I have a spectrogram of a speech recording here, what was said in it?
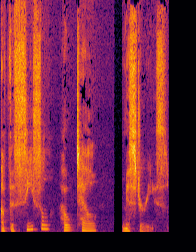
of the Cecil Hotel Mysteries.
